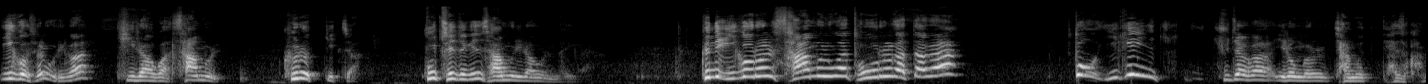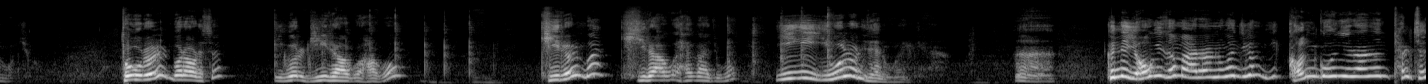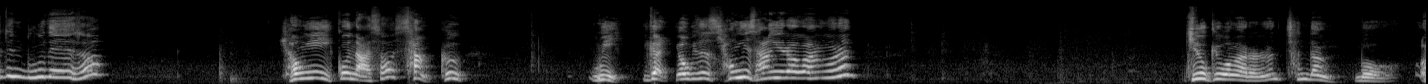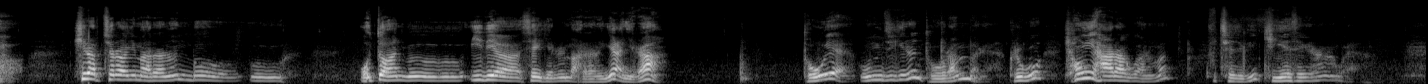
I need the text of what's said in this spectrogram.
이것을 우리가 기라고 사물 그릇 기자 구체적인 사물이라고 그런다 이거야. 근데 이거를 사물과 도를 갖다가 또 이게 주자가 이런 걸 잘못 해석하는 거죠. 도를 뭐라고 그랬어? 이걸 리라고 하고 기를 뭐 기라고 해가지고 이게 이원론이 되는 거예요. 아. 근데 여기서 말하는 건 지금 이 건곤이라는 펼쳐진 무대에서 형이 있고 나서 상, 그 위. 그러니까 여기서 형이 상이라고 하는 거는 기독교가 말하는 천당, 뭐, 히랍 철학이 말하는 뭐, 어, 떠한 그 이데아 세계를 말하는 게 아니라 도에 움직이는 도란 말이야. 그리고 형이 하라고 하는 건 구체적인 기의 세계라는 거야.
